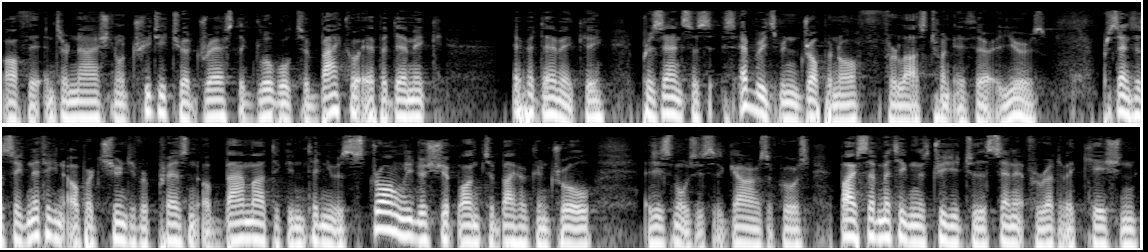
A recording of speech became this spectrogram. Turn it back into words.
of the international treaty to address the global tobacco epidemic epidemic eh, presents us, everybody's been dropping off for the last 20, 30 years, presents a significant opportunity for President Obama to continue his strong leadership on tobacco control, as he smokes his cigars, of course, by submitting this treaty to the Senate for ratification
